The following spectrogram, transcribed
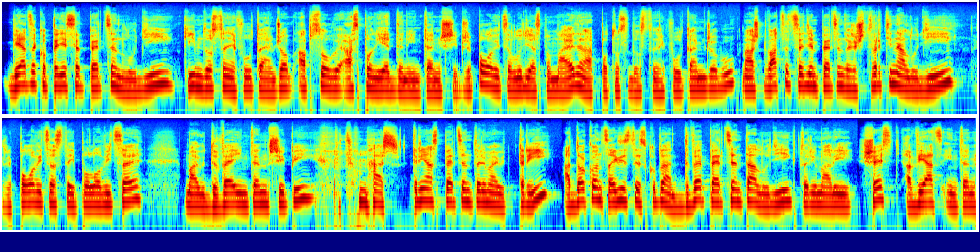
Viac ako 50% ľudí, kým dostane full-time job, absolvuje aspoň jeden internship. Že polovica ľudí aspoň má jeden a potom sa dostane k full-time jobu. Máš 27%, takže štvrtina ľudí, takže polovica z tej polovice majú dve internshipy, potom máš 13%, ktorí majú 3 a dokonca existuje skupina 2% ľudí, ktorí mali 6 a viac internshipov.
